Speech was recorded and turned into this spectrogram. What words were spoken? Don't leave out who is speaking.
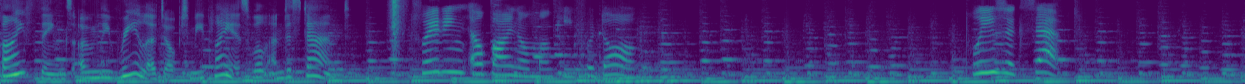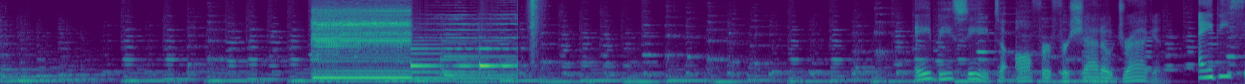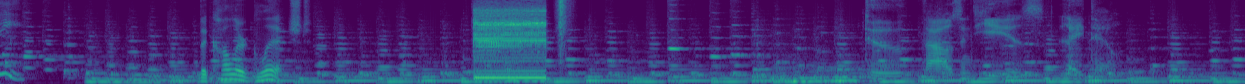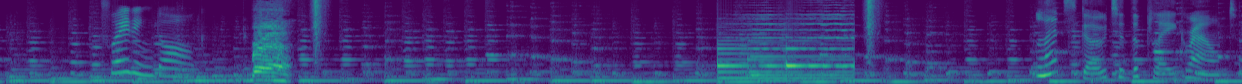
Speaker 1: 5 things only real Adopt Me players will understand.
Speaker 2: Trading albino monkey for dog. Please accept.
Speaker 3: ABC to offer for Shadow Dragon.
Speaker 1: ABC.
Speaker 3: The color glitched.
Speaker 4: 2,000 years later.
Speaker 2: Trading dog.
Speaker 5: Bruh.
Speaker 1: Let's go to the playground.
